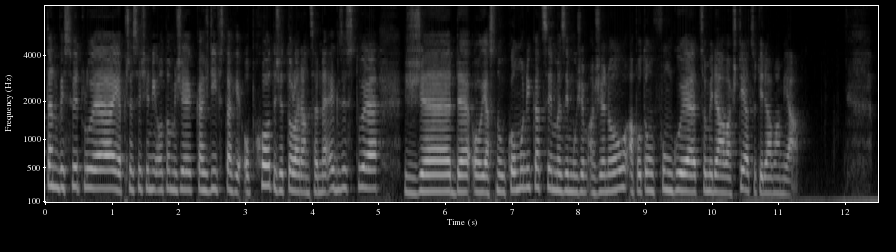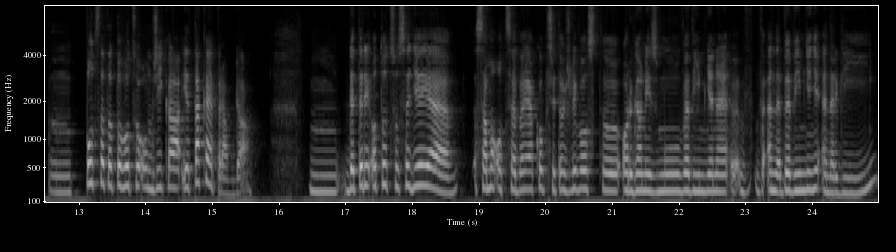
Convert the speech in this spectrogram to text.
ten vysvětluje, je přesvědčený o tom, že každý vztah je obchod, že tolerance neexistuje, že jde o jasnou komunikaci mezi mužem a ženou a potom funguje, co mi dáváš ty a co ti dávám já. Mm, podstata toho, co on říká, je také pravda. Mm, jde tedy o to, co se děje samo od sebe jako přitažlivost eh, organismu ve, výměně, ve výměně energií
